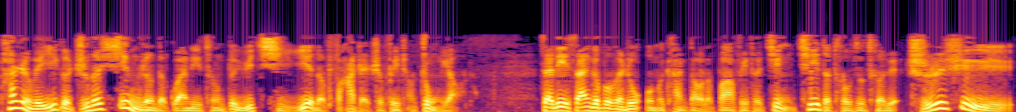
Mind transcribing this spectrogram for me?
他认为，一个值得信任的管理层对于企业的发展是非常重要的。在第三个部分中，我们看到了巴菲特近期的投资策略持续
